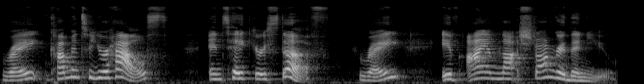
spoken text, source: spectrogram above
right, come into your house and take your stuff, right? If I am not stronger than you,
